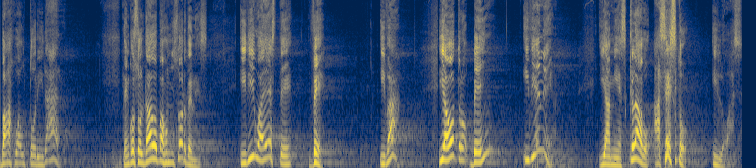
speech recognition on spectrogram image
bajo autoridad tengo soldados bajo mis órdenes. Y digo a este, ve. Y va. Y a otro, ven y viene. Y a mi esclavo, haz esto. Y lo hace.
